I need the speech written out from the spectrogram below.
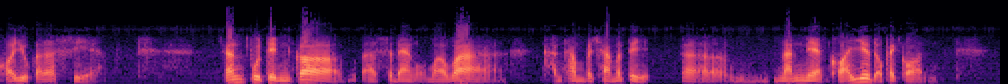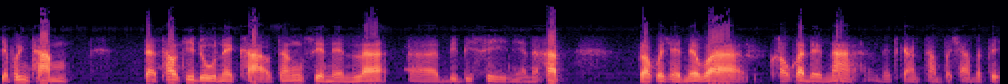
ขออยู่กับรัสเซีย ฉะนั้นปูตินก็แสดงออกมาว่าการทำประชามตินั้นเนี่ยขอให้ยืดออกไปก่อน อย่าเพิ่งทำ แต่เท่าที่ดูในข่าวทั้ง CNN และบีบีซีเนี่ยนะครับ เราก็จะเห็นได้ว่าเขาก็เดินหน้าในการทำประชามติ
